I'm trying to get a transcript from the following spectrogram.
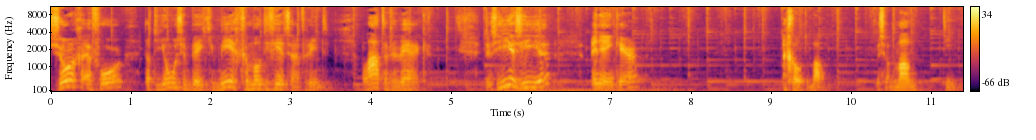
Zorg ervoor dat de jongens een beetje meer gemotiveerd zijn, vriend. Laten we werken. Dus hier zie je in één keer een grote man. Dus een man die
